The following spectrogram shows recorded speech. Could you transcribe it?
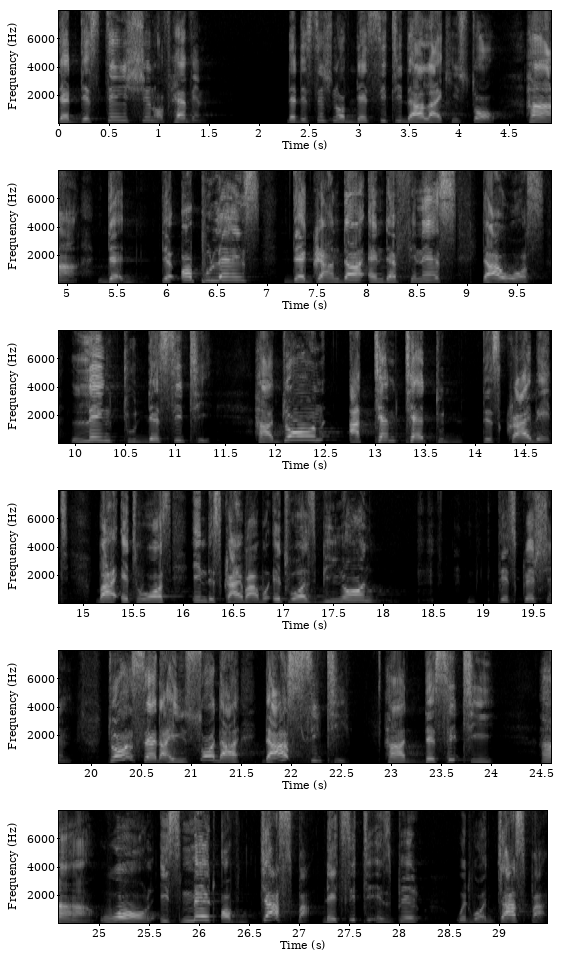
the distinction of heaven, the distinction of the city that like he saw. Huh, the, the opulence, the grandeur, and the finesse that was linked to the city. Huh, John attempted to describe it, but it was indescribable. It was beyond description. John said that he saw that that city, huh, the city uh, wall is made of jasper. The city is built with what? Jasper.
